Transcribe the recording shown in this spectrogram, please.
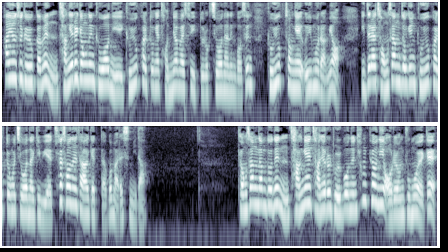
하윤수 교육감은 장애를 겪는 교원이 교육 활동에 전념할 수 있도록 지원하는 것은 교육청의 의무라며 이들의 정상적인 교육 활동을 지원하기 위해 최선을 다하겠다고 말했습니다. 경상남도는 장애 자녀를 돌보는 형편이 어려운 부모에게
